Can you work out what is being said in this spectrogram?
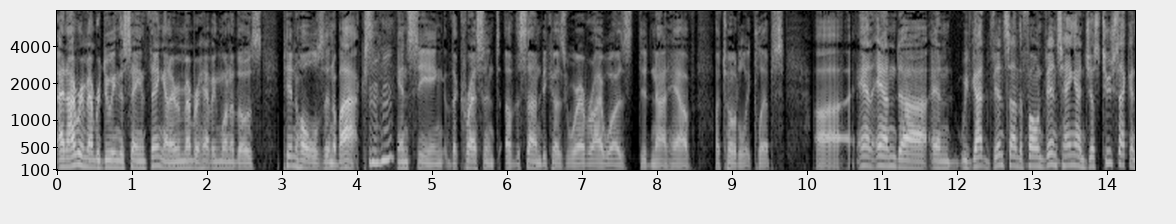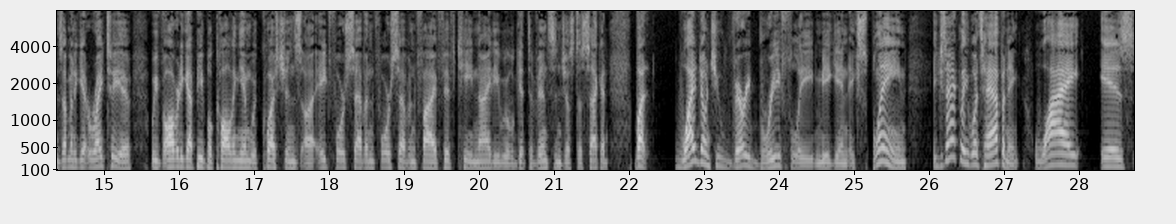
and I remember doing the same thing, and I remember having one of those pinholes in a box Mhm. and seeing the crescent of the sun because wherever I was did not have a total eclipse. Uh, and and uh, and we've got Vince on the phone. Vince, hang on just two seconds. I'm going to get right to you. We've already got people calling in with questions. Uh, Eight four seven four seven five fifteen ninety. We will get to Vince in just a second. But why don't you very briefly, Meagan, explain exactly what's happening? Why is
